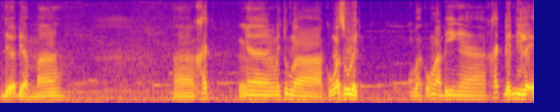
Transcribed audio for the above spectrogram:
Địa điểm uh, uh, Khách uh, Nói chung là cũng là du lịch Và cũng là đi uh, khách đến đi lễ.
